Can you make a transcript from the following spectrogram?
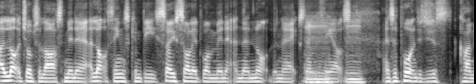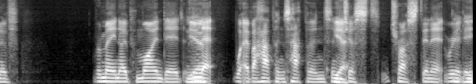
a lot of jobs are last minute. A lot of things can be so solid one minute and then not the next, and everything Mm, else. mm. And it's important to just kind of remain open minded, Yeah. let whatever happens happens, and Yeah. just trust in it. Really,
